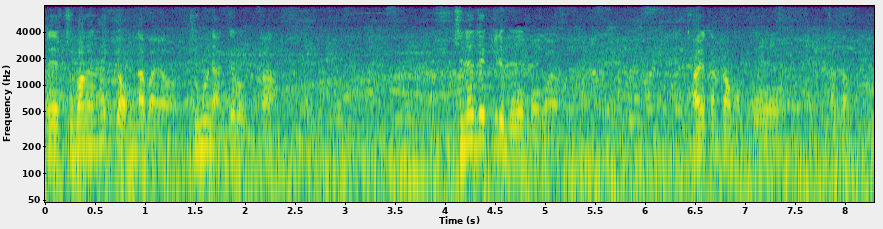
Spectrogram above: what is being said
근데 주방엔 할 게 없나 봐요. 주문이 안 들어오니까. 지네들끼리 뭐 먹어요. 과일 깎아 먹고 과자 먹고.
